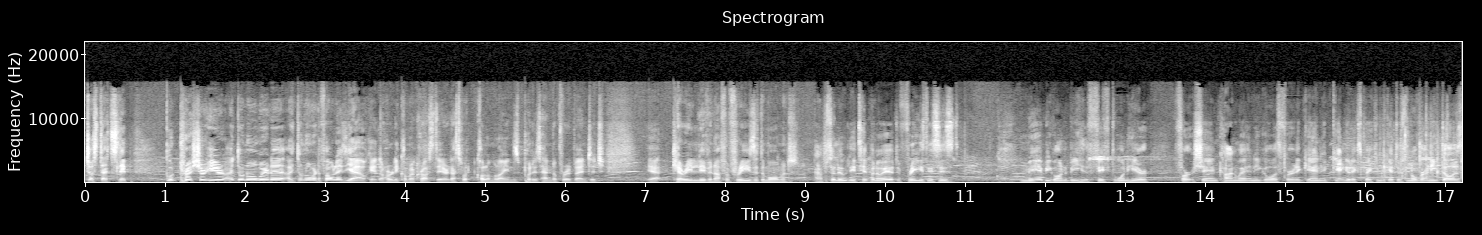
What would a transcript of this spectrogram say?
Just that slip good pressure here. I don't know where the I don't know where the foul is. Yeah, okay, the hurley come across there. That's what Colm Lyons put his hand up for advantage. Yeah, Kerry living off a freeze at the moment. Absolutely tipping away at the freeze. This is maybe going to be the fifth one here for Shane Conway, and he goes for it again. Again, you'd expect him to get this one over, and he does.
